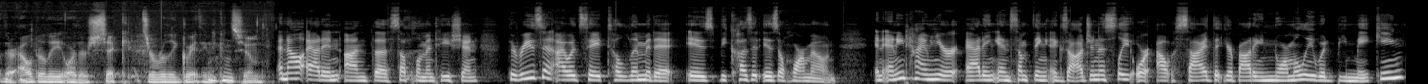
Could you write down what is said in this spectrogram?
they're mm-hmm. elderly or they're sick. It's a really great thing to mm-hmm. consume. And I'll add in on the supplementation. The reason I would say to limit it is because it is a hormone. And anytime you're adding in something exogenously or outside that your body normally would be making,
